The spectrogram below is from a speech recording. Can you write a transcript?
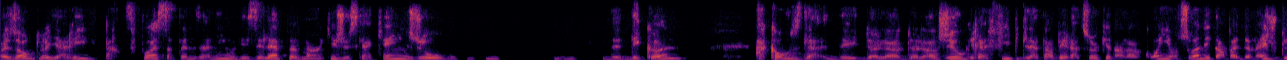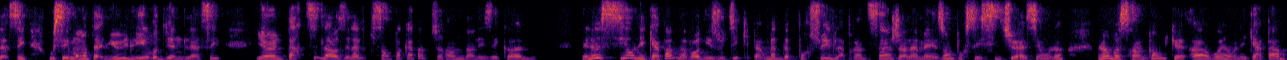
eux autres, là, il arrive parfois certaines années où des élèves peuvent manquer jusqu'à 15 jours d'école à cause de, leur, géographie et de la température qu'il y dans leur coin. Ils ont souvent des tempêtes de neige ou glacées où c'est montagneux, les routes viennent glacer. Il y a une partie de leurs élèves qui ne sont pas capables de se rendre dans les écoles. Mais là, si on est capable d'avoir des outils qui permettent de poursuivre l'apprentissage à la maison pour ces situations-là, là, on va se rendre compte que, ah oui, on est capable,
